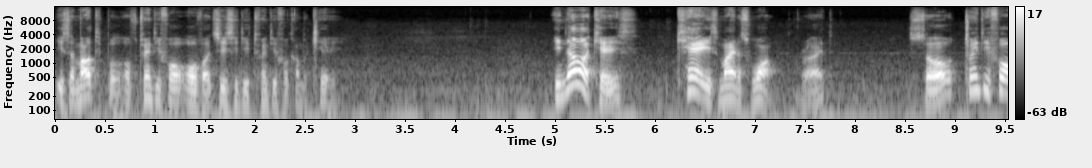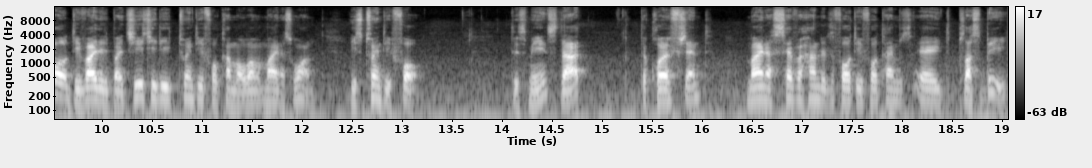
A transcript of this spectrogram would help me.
is a multiple of 24 over GCD 24 comma k. In our case, k is minus 1, right? So 24 divided by GCD 24 comma 1 minus 1 is 24. This means that the coefficient minus 744 times 8 plus b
